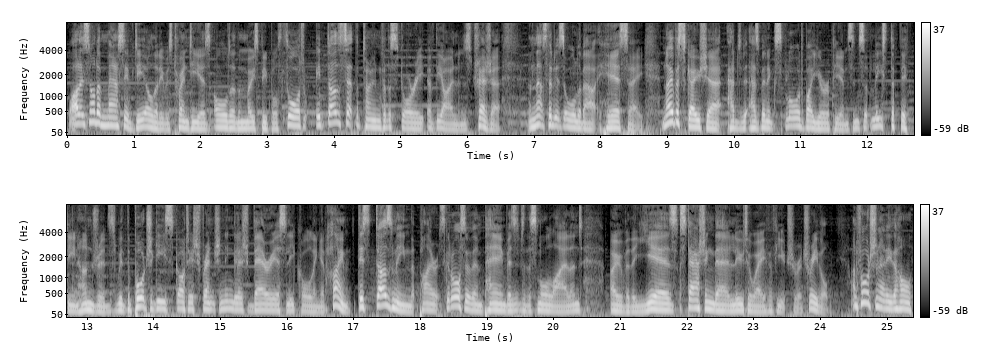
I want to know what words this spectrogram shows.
While it's not a massive deal that he was 20 years older than most people thought, it does set the tone for the story story of the island's treasure, and that's that it's all about hearsay. Nova Scotia had, has been explored by Europeans since at least the 1500s, with the Portuguese, Scottish, French, and English variously calling it home. This does mean that pirates could also have been paying visit to the small island over the years, stashing their loot away for future retrieval. Unfortunately, the whole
